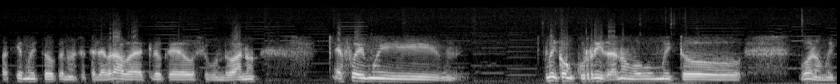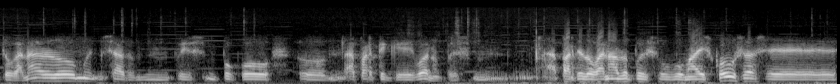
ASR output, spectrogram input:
facía moito que non se celebraba, eh, creo que é o segundo ano, e foi moi moi concurrida, non? Houve moito bueno, moito ganado, xa, pois, un pouco, uh, a parte que, bueno, pois, a parte do ganado, pois, houve máis cousas, e...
